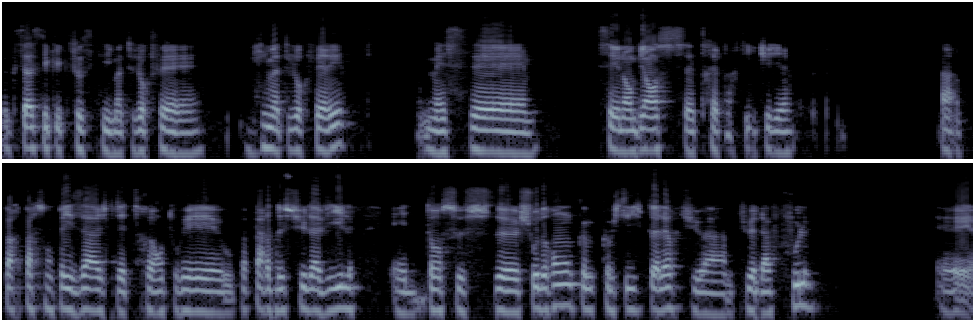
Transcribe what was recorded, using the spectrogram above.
Donc ça, c'est quelque chose qui m'a toujours fait, qui m'a toujours fait rire. Mais c'est, c'est une ambiance très particulière. par, par son paysage, d'être entouré ou par-dessus la ville, et dans ce, chaudron, comme, comme je t'ai dit tout à l'heure, tu as, tu as la foule. Et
